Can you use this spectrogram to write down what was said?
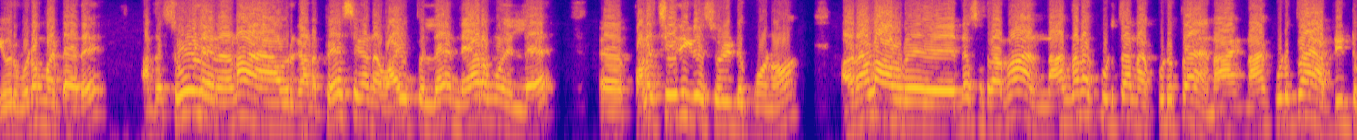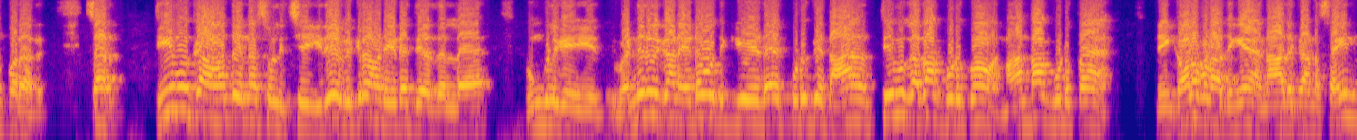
இவர் விட மாட்டாரு. அந்த சூழல் என்னன்னா அவருக்கான பேசுக்கான வாய்ப்பு இல்லை நேரமும் இல்லை. பல செய்திகளை சொல்லிட்டு போனோம். அதனால அவரு என்ன சொல்றாருன்னா நான் தானே கொடுத்தேன் நான் கொடுப்பேன் நான் நான் கொடுப்பேன் அப்படின்ட்டு போறாரு. சார் திமுக வந்து என்ன சொல்லிச்சு? இதே விக்ரவாண்டி இடைத்தேர்தல்ல உங்களுக்கு வன்னியர்களுக்கான இடஒதுக்கீடு கொடுக்க நான் திமுக தான் கொடுக்கும். நான் தான் கொடுப்பேன். நீங்க கவலைப்படாதீங்க. நான் அதுக்கான சைன்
